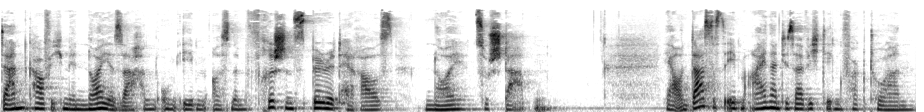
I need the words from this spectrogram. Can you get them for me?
dann kaufe ich mir neue Sachen, um eben aus einem frischen Spirit heraus neu zu starten. Ja, und das ist eben einer dieser wichtigen Faktoren.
